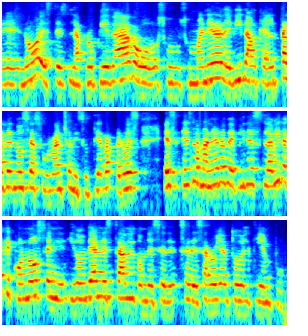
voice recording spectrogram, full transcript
eh, ¿no? este, la propiedad o su, su, manera de vida, aunque tal vez no sea su rancho ni su tierra, pero es, es, es la manera de vida, es la vida que conocen y, donde han estado y donde se, se desarrollan todo el tiempo.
